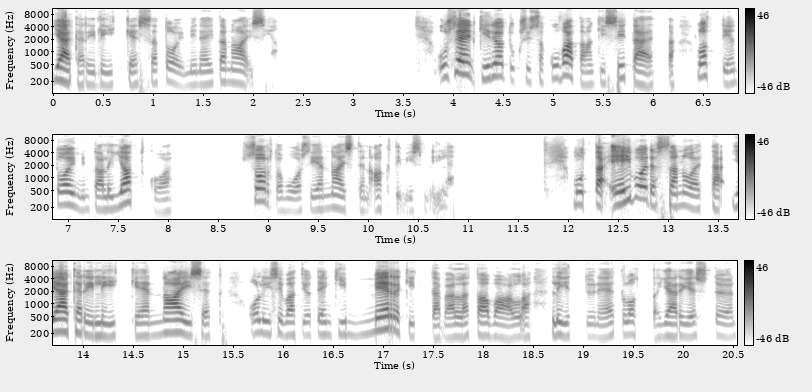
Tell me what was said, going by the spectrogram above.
jääkäriliikkeessä toimineita naisia. Usein kirjoituksissa kuvataankin sitä, että Lottien toiminta oli jatkoa sortovuosien naisten aktivismille. Mutta ei voida sanoa, että jääkäriliikkeen naiset olisivat jotenkin merkittävällä tavalla liittyneet Lotta-järjestöön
